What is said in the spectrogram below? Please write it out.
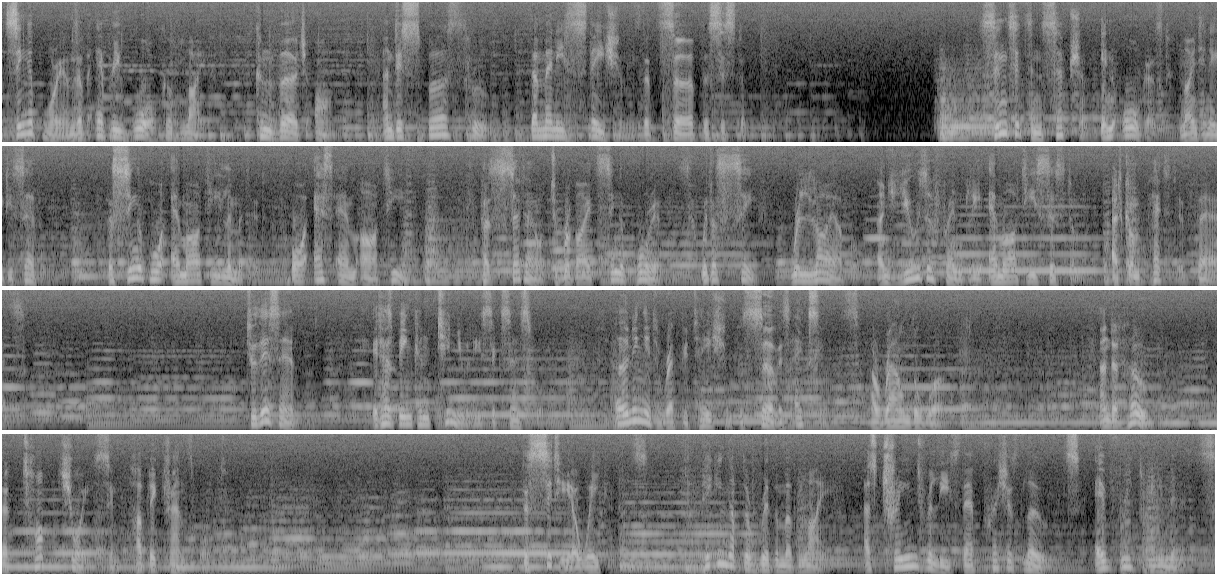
Singaporeans of every walk of life converge on and disperse through the many stations that serve the system. Since its inception in August 1987, the Singapore MRT Limited, or SMRT, has set out to provide Singaporeans with a safe, reliable and user-friendly MRT system at competitive fares. To this end, it has been continually successful, earning it a reputation for service excellence around the world. And at home, the top choice in public transport. The city awakens, picking up the rhythm of life as trains release their precious loads every three minutes.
